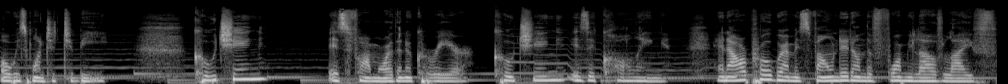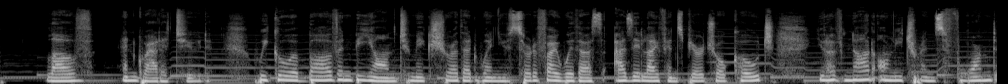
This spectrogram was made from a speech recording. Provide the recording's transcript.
always wanted to be. Coaching is far more than a career. Coaching is a calling. And our program is founded on the formula of life love, and gratitude. We go above and beyond to make sure that when you certify with us as a life and spiritual coach, you have not only transformed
